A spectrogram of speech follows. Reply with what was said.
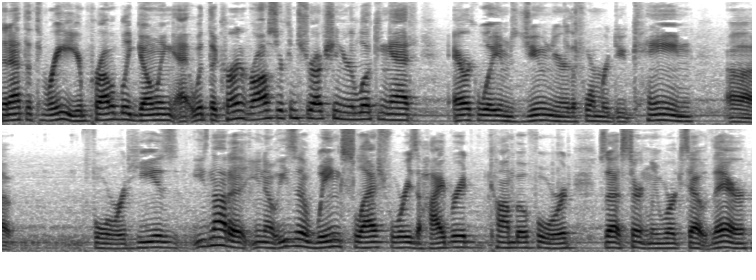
Then at the three, you're probably going at, with the current roster construction, you're looking at Eric Williams Jr., the former Duquesne uh, forward. He is he's not a you know he's a wing slash four. He's a hybrid combo forward, so that certainly works out there.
